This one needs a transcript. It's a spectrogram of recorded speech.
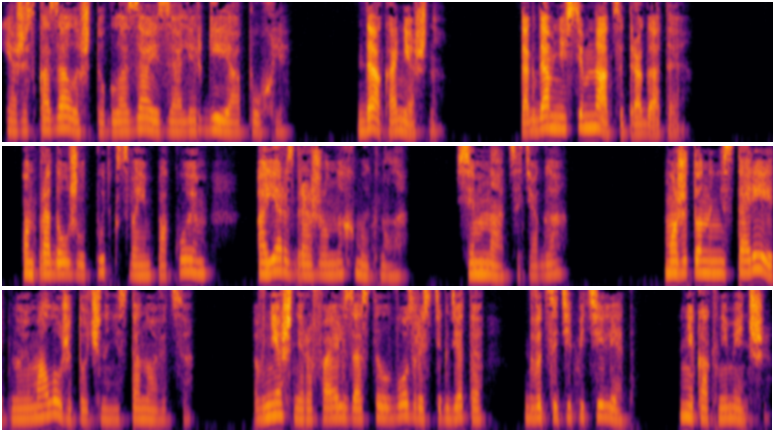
«Я же сказала, что глаза из-за аллергии опухли». «Да, конечно. Тогда мне семнадцать, рогатая. Он продолжил путь к своим покоям, а я раздраженно хмыкнула. «Семнадцать, ага. Может, он и не стареет, но и моложе точно не становится. Внешне Рафаэль застыл в возрасте где-то 25 лет, никак не меньше.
